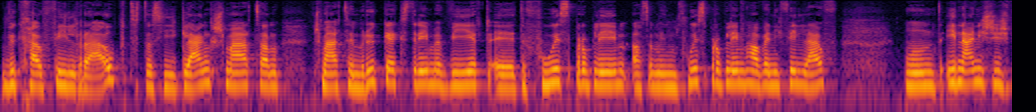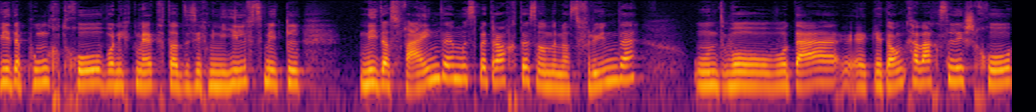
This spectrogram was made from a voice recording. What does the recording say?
wirklich auch viel raubt, dass ich Gelenkschmerzen, die Schmerzen im Rücken extremer wird, äh, der Fußproblem, also mit dem Fußproblem habe, wenn ich viel laufe. Und irgendwann ist wieder der Punkt gekommen, wo ich gemerkt habe, dass ich meine Hilfsmittel nicht als Feinde muss betrachten, sondern als Freunde. Und wo, wo dieser äh, Gedankenwechsel ist gekommen,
